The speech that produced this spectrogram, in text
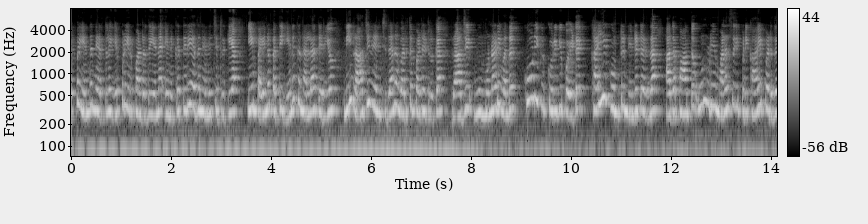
எப்போ எந்த நேரத்தில் எப்படி இருப்பான்றது என்ன எனக்கு தெரியாதுன்னு நினைச்சிட்டு இருக்கியா? என் பையனை பற்றி எனக்கு நல்லா தெரியும். நீ ராஜி நினைச்சு தானே வருத்தப்பட்டுட்டு இருக்க? ராஜி உன் முன்னாடி வந்து கூனிக்கு குறுகி போயிட்டு கையை கும்பிட்டு நின்றுட்டு இருந்தா அதை பார்த்து உன்னுடைய மனசு இப்படி காயப்படுது.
